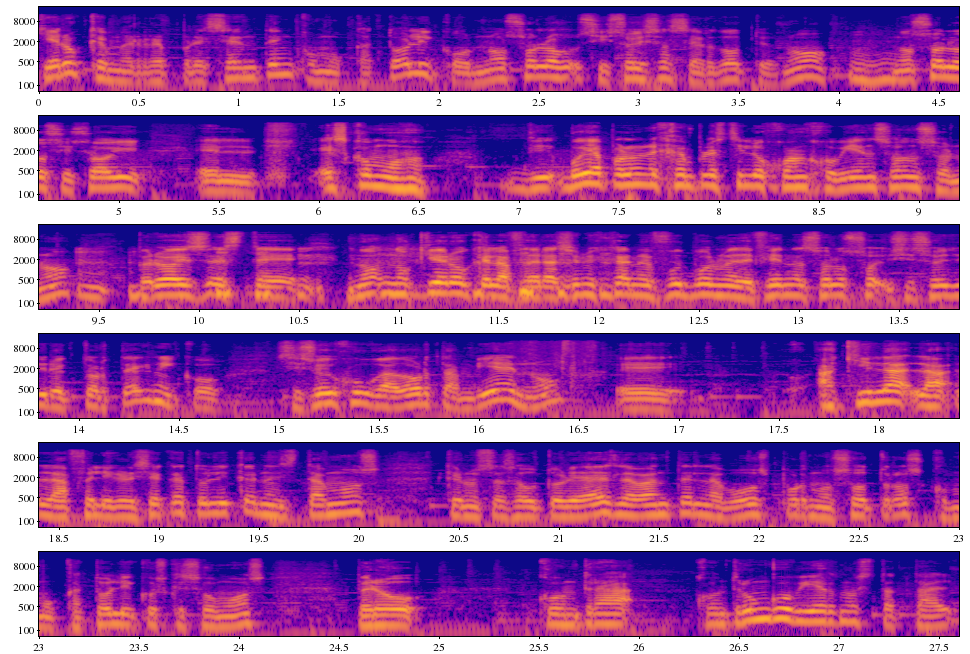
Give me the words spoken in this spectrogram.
quiero que me representen como católico, no solo si soy sacerdote o no, no solo si soy el... Es como, voy a poner un ejemplo estilo Juanjo, bien sonso, ¿no? Pero es este, no, no quiero que la Federación Mexicana de Fútbol me defienda solo soy, si soy director técnico, si soy jugador también, ¿no? Eh, aquí la, la, la, feligresía católica necesitamos que nuestras autoridades levanten la voz por nosotros como católicos que somos, pero contra contra un gobierno estatal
